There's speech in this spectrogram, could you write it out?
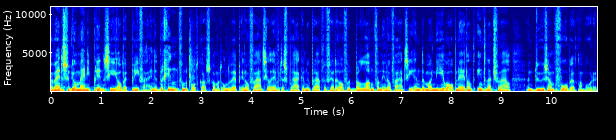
Bij mij de studio Meini Prins, CEO bij Priva. In het begin van de podcast kwam het onderwerp innovatie al even te sprake. Nu praten we verder over het belang van innovatie en de manier waarop Nederland internationaal een duurzaam voorbeeld kan worden.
